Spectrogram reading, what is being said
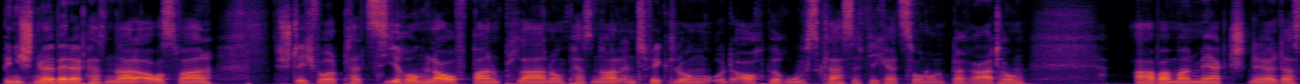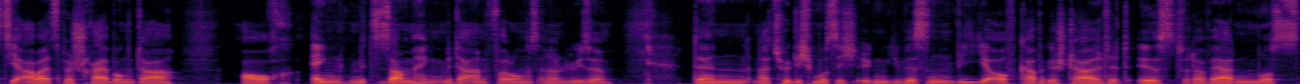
bin ich schnell bei der Personalauswahl. Stichwort Platzierung, Laufbahnplanung, Personalentwicklung und auch Berufsklassifikation und Beratung. Aber man merkt schnell, dass die Arbeitsbeschreibung da auch eng mit zusammenhängt mit der Anforderungsanalyse. Denn natürlich muss ich irgendwie wissen, wie die Aufgabe gestaltet ist oder werden muss,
